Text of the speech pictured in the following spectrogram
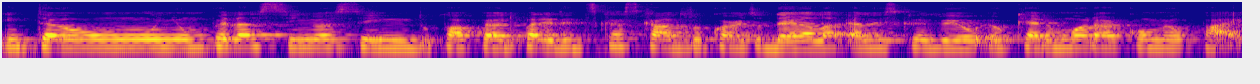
Então, em um pedacinho assim do papel de parede descascado do quarto dela, ela escreveu: Eu quero morar com meu pai.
